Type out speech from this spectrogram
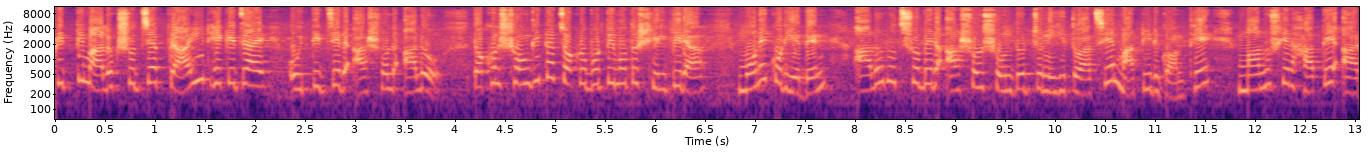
কৃত্রিম আলোকসজ্জায় প্রায়ই ঢেকে যায় ঐতিহ্যের আসল আলো, তখন সঙ্গীতা চক্রবর্তীর মতো শিল্পীরা মনে করিয়ে দেন, আলোর উৎসবের আসল সৌন্দর্য নিহিত আছে মাটির গন্ধে, মানুষের হাতে আর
